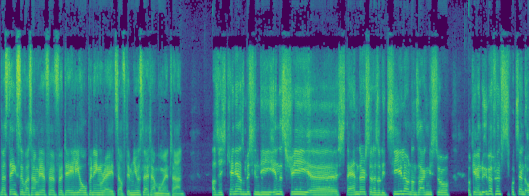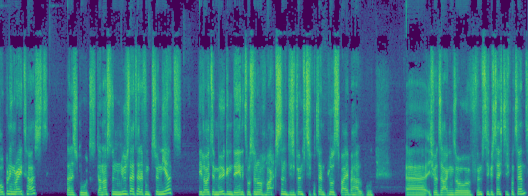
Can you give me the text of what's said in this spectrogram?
was denkst du, was haben wir für, für Daily Opening Rates auf dem Newsletter momentan? Also ich kenne ja so ein bisschen die Industry äh, Standards oder so die Ziele und dann sagen die so, okay, wenn du über 50% Opening Rate hast, dann ist gut. Dann hast du einen Newsletter, der funktioniert die Leute mögen den, jetzt musst du nur noch wachsen und diese 50 Prozent plus beibehalten. Äh, ich würde sagen so 50 bis 60 Prozent.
